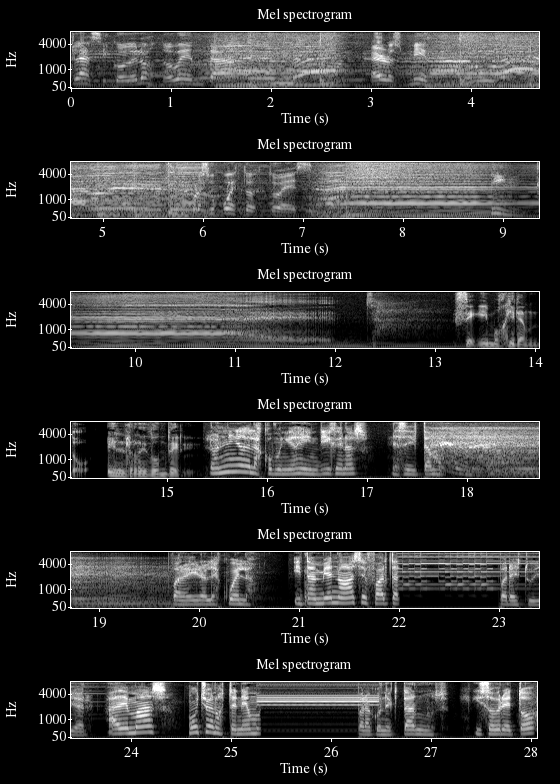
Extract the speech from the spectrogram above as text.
clásico de los 90. Aerosmith. Por supuesto, esto es Pink. Seguimos girando el redondel. Los niños de las comunidades indígenas necesitamos para ir a la escuela. Y también nos hace falta para estudiar. Además, muchos nos tenemos para conectarnos y sobre todo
